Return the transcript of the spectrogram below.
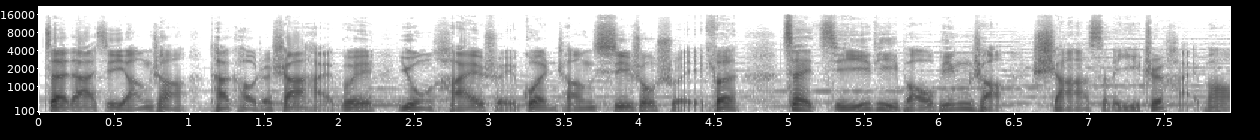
在大西洋上，他靠着杀海龟，用海水灌肠吸收水分；在极地薄冰上，杀死了一只海豹，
